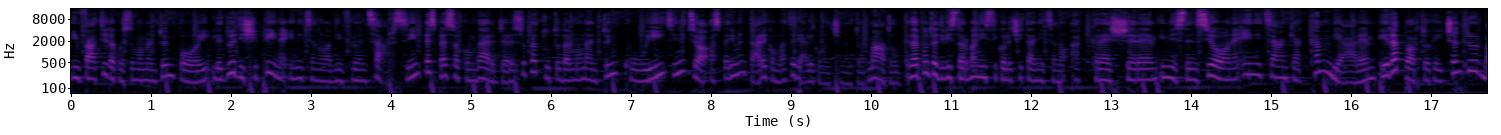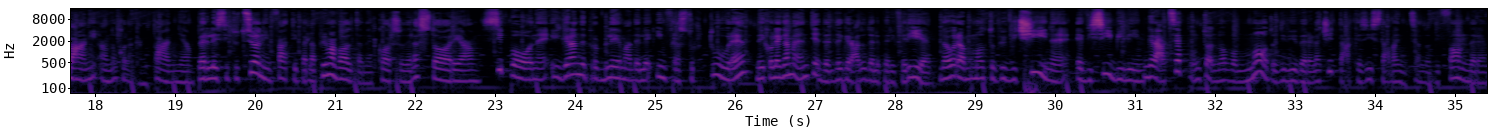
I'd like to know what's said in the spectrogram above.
Infatti da questo momento in poi le due discipline iniziano ad influenzarsi e spesso a convergere, soprattutto dal momento in cui si iniziò a sperimentare con materiali come il cemento armato. E dal punto di vista urbanistico le città iniziano a crescere in estensione e inizia anche a cambiare il rapporto che i centri urbani hanno con la campagna. Per le istituzioni, infatti, per la prima volta nel corso della storia si pone il grande problema delle infrastrutture, dei collegamenti e del degrado delle periferie, da ora molto più vicine e visibili, grazie appunto al nuovo modo di vivere la città che si stava iniziando a diffondere.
